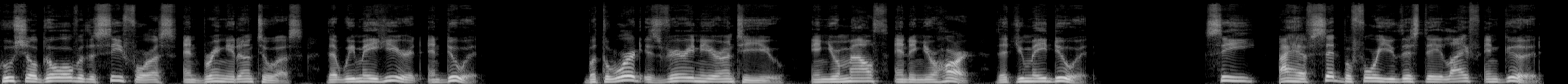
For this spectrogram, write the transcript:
Who shall go over the sea for us and bring it unto us, that we may hear it and do it? But the word is very near unto you, in your mouth and in your heart, that you may do it. See, I have set before you this day life and good,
